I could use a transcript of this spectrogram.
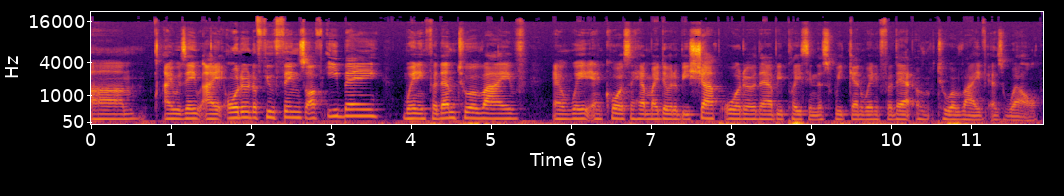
Um, I was able, I ordered a few things off eBay, waiting for them to arrive and wait. And of course, I have my WWE shop order that I'll be placing this weekend, waiting for that to arrive as well.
